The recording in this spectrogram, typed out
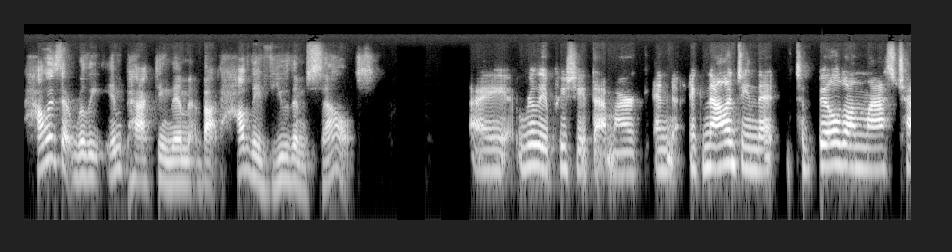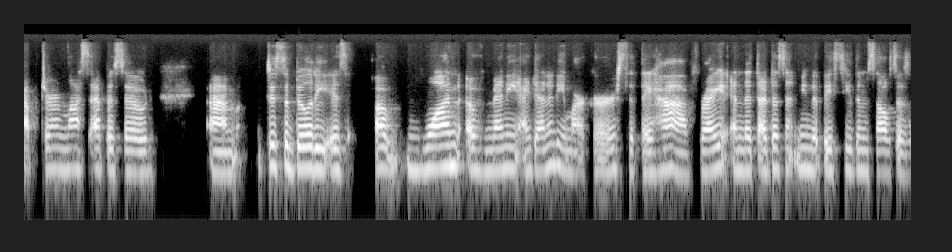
How is that really impacting them about how they view themselves I really appreciate that, Mark, and acknowledging that to build on last chapter and last episode, um, disability is a, one of many identity markers that they have, right? And that that doesn't mean that they see themselves as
